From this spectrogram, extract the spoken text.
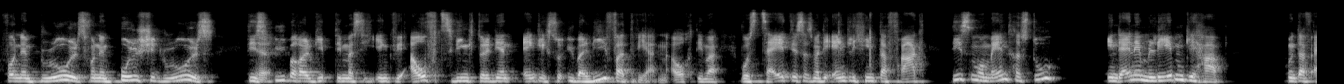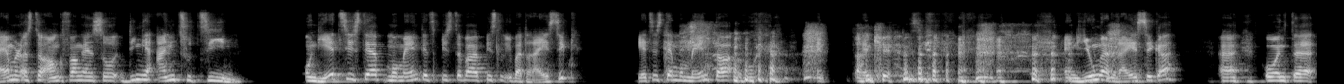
von den Rules, von den Bullshit Rules, die es ja. überall gibt, die man sich irgendwie aufzwingt oder die eigentlich so überliefert werden, auch die man, wo es Zeit ist, dass man die endlich hinterfragt. Diesen Moment hast du in deinem Leben gehabt und auf einmal hast du angefangen, so Dinge anzuziehen. Und jetzt ist der Moment, jetzt bist du aber ein bisschen über 30. Jetzt ist der Moment da, wo Danke. Ein, ein junger 30er. Äh, und äh,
